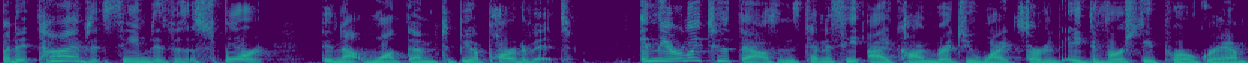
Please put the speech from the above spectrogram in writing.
but at times it seemed as if the sport did not want them to be a part of it. In the early 2000s, Tennessee icon Reggie White started a diversity program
